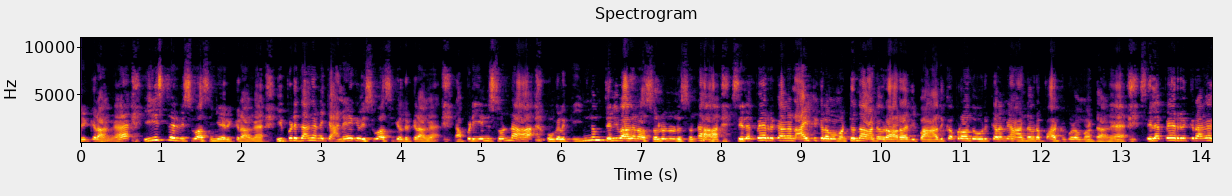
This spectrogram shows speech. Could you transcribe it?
இருக்கிறாங்க. ஈஸ்டர் விசுவாசிங்க இருக்கிறாங்க. இப்படிதாங்க இன்னைக்கு அநேக விசுவாசிகள் இருக்கிறாங்க. அப்படின்னு சொன்னா உங்களுக்கு இன்னும் தெளிவாக நான் சொல்லணும்னு சொன்னா சில பேர் இருக்காங்க ஞாயிற்றுக்கிழமை மட்டும்தான் ஆண்டவர் ஆராதிப்பாங்க. அதுக்கப்புறம் அந்த ஒரு கிழமை ஆண்டவரை பார்க்க கூட மாட்டாங்க. சில பேர் இருக்கிறாங்க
